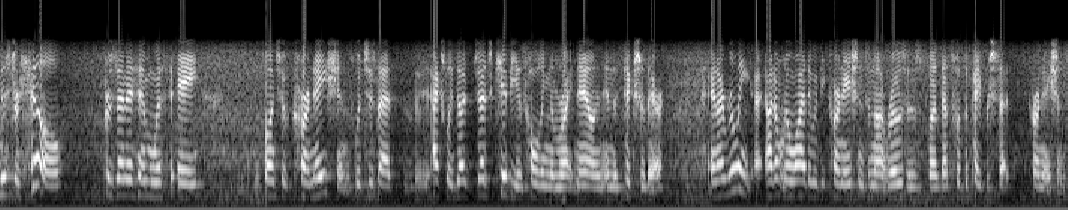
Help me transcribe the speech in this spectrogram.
Mr. Hill presented him with a bunch of carnations, which is that actually Judge Kibbe is holding them right now in, in the picture there. And I really, I don't know why they would be carnations and not roses, but that's what the paper said, carnations.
